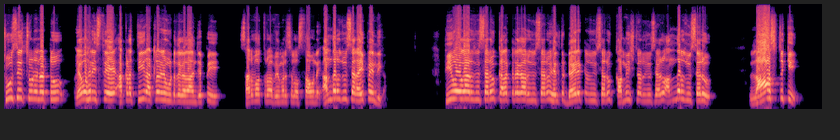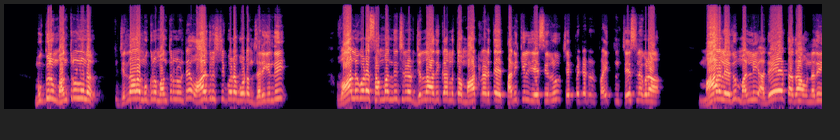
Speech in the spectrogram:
చూసి చూడనట్టు వ్యవహరిస్తే అక్కడ తీరు అట్లనే ఉంటుంది కదా అని చెప్పి సర్వత్రా విమర్శలు వస్తూ ఉన్నాయి. అందరూ చూశారు అయిపోయింది ఇక. పిఓ గారు చూశారు కలెక్టర్ గారు చూశారు హెల్త్ డైరెక్టర్ చూశారు కమిషనర్ చూశారు అందరూ చూశారు. లాస్ట్కి ముగ్గురు మంత్రులు ఉన్నారు జిల్లాలో ముగ్గురు మంత్రులు ఉంటే వారి దృష్టికి కూడా పోవడం జరిగింది. వాళ్ళు కూడా సంబంధించిన జిల్లా అధికారులతో మాట్లాడితే తనిఖీలు చేసిర్రు చెప్పేటటువంటి ప్రయత్నం చేసినా కూడా మారలేదు. మళ్ళీ అదే తదా ఉన్నది.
